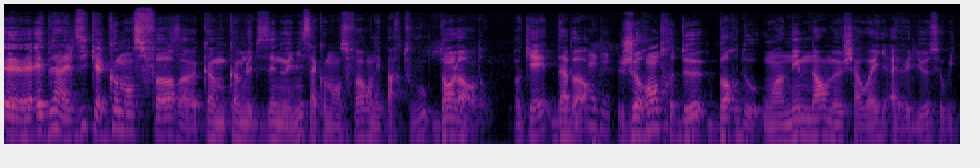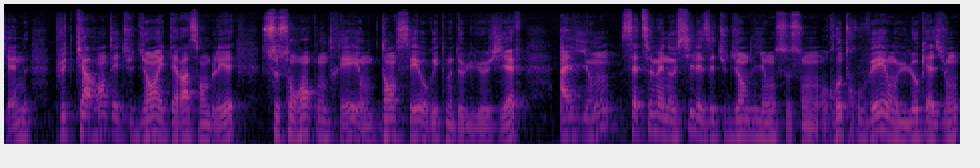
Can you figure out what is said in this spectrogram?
Euh, eh bien, elle dit qu'elle commence fort, comme, comme le disait Noémie, ça commence fort, on est partout, dans l'ordre. Ok, d'abord, je rentre de Bordeaux, où un énorme shawai avait lieu ce week-end. Plus de 40 étudiants étaient rassemblés, se sont rencontrés et ont dansé au rythme de l'UEJF. À Lyon, cette semaine aussi, les étudiants de Lyon se sont retrouvés et ont eu l'occasion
